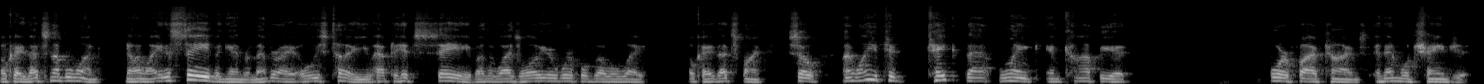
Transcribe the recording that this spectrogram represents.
Okay, that's number one. Now I want you to save again. Remember, I always tell you, you have to hit save. Otherwise, all your work will go away. Okay, that's fine. So I want you to take that link and copy it four or five times, and then we'll change it.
